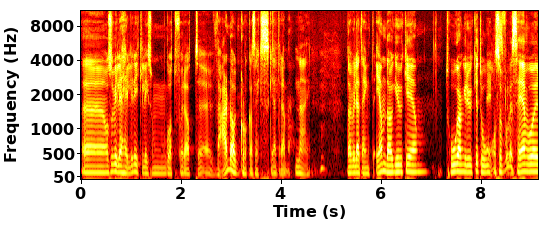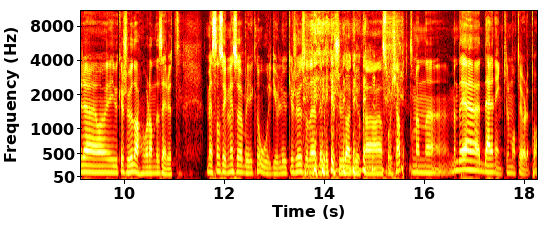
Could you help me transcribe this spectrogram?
Eh, og så ville jeg heller ikke liksom gått for at eh, hver dag klokka seks skal jeg trene. Nei. Da ville jeg tenkt én dag i uke én, to ganger i uke to. Og så får vi se hvor, uh, i uke sju da, hvordan det ser ut. Mest sannsynlig så blir det ikke noe OL-gull i uke sju, så det, det blir ikke sju dager i uka så kjapt. Men, eh, men det, det er en enkel måte å gjøre det på.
